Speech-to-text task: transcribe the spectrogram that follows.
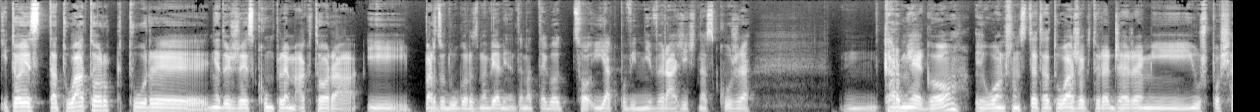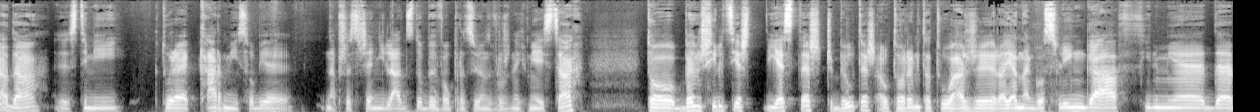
I to jest tatuator, który nie dość, że jest kumplem aktora i bardzo długo rozmawiali na temat tego, co i jak powinni wyrazić na skórze Karmiego, y, łącząc te tatuaże, które Jeremy już posiada, y, z tymi, które Karmi sobie na przestrzeni lat zdobywał pracując w różnych miejscach, to Ben Shields jest, jest też, czy był też autorem tatuaży Ryana Goslinga w filmie The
